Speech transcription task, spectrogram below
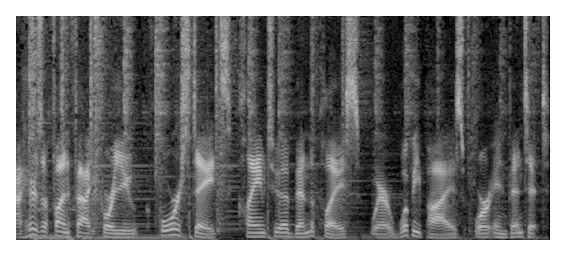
Now, here's a fun fact for you four states claim to have been the place where whoopie pies were invented.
